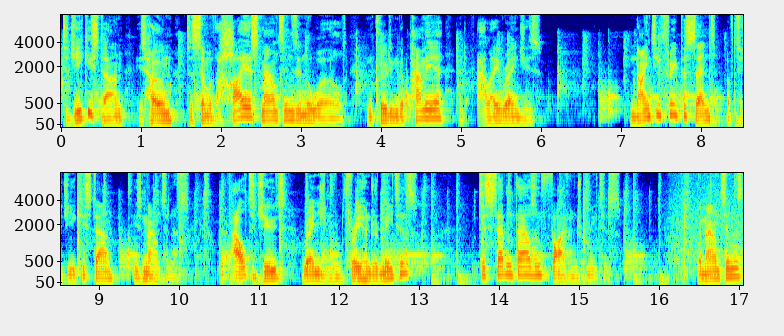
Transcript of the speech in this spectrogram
Tajikistan is home to some of the highest mountains in the world, including the Pamir and Alay ranges. 93% of Tajikistan is mountainous, with altitudes ranging from 300 metres to 7,500 metres. The mountains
